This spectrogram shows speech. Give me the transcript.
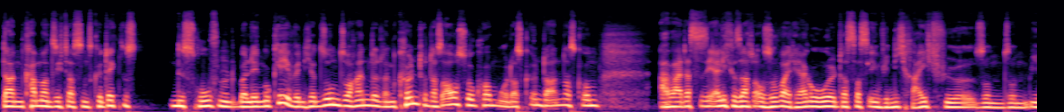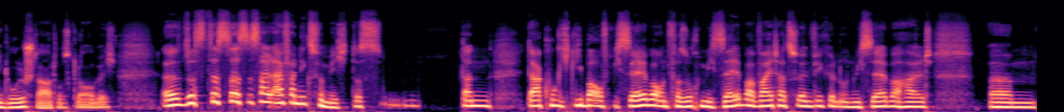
Dann kann man sich das ins Gedächtnis rufen und überlegen, okay, wenn ich jetzt so und so handle, dann könnte das auch so kommen oder das könnte anders kommen. Aber das ist ehrlich gesagt auch so weit hergeholt, dass das irgendwie nicht reicht für so, so einen Idolstatus, glaube ich. Äh, das, das, das ist halt einfach nichts für mich. Das dann da gucke ich lieber auf mich selber und versuche mich selber weiterzuentwickeln und mich selber halt ähm,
